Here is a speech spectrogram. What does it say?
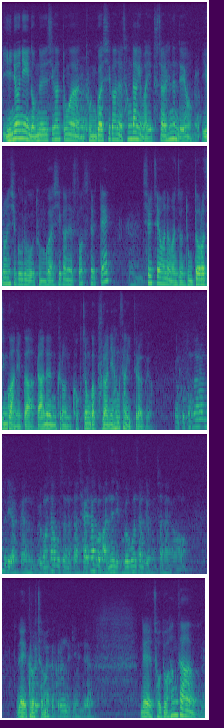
2년이 넘는 시간 동안 돈과 시간을 상당히 많이 투자를 했는데요. 이런 식으로 돈과 시간을 썼을 때 실제와는 완전 동떨어진 거 아닐까라는 그런 걱정과 불안이 항상 있더라고요. 그럼 보통 사람들이 약간 물건 사고서는 다 잘 산 거 맞는지 물어보는 사람들 많잖아요. 네, 그렇죠. 약간 그런 느낌인데요. 네, 저도 항상 네.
